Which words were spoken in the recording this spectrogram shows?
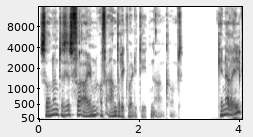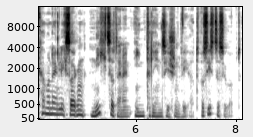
sondern dass es vor allem auf andere Qualitäten ankommt. Generell kann man eigentlich sagen, nichts hat einen intrinsischen Wert. Was ist das überhaupt?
